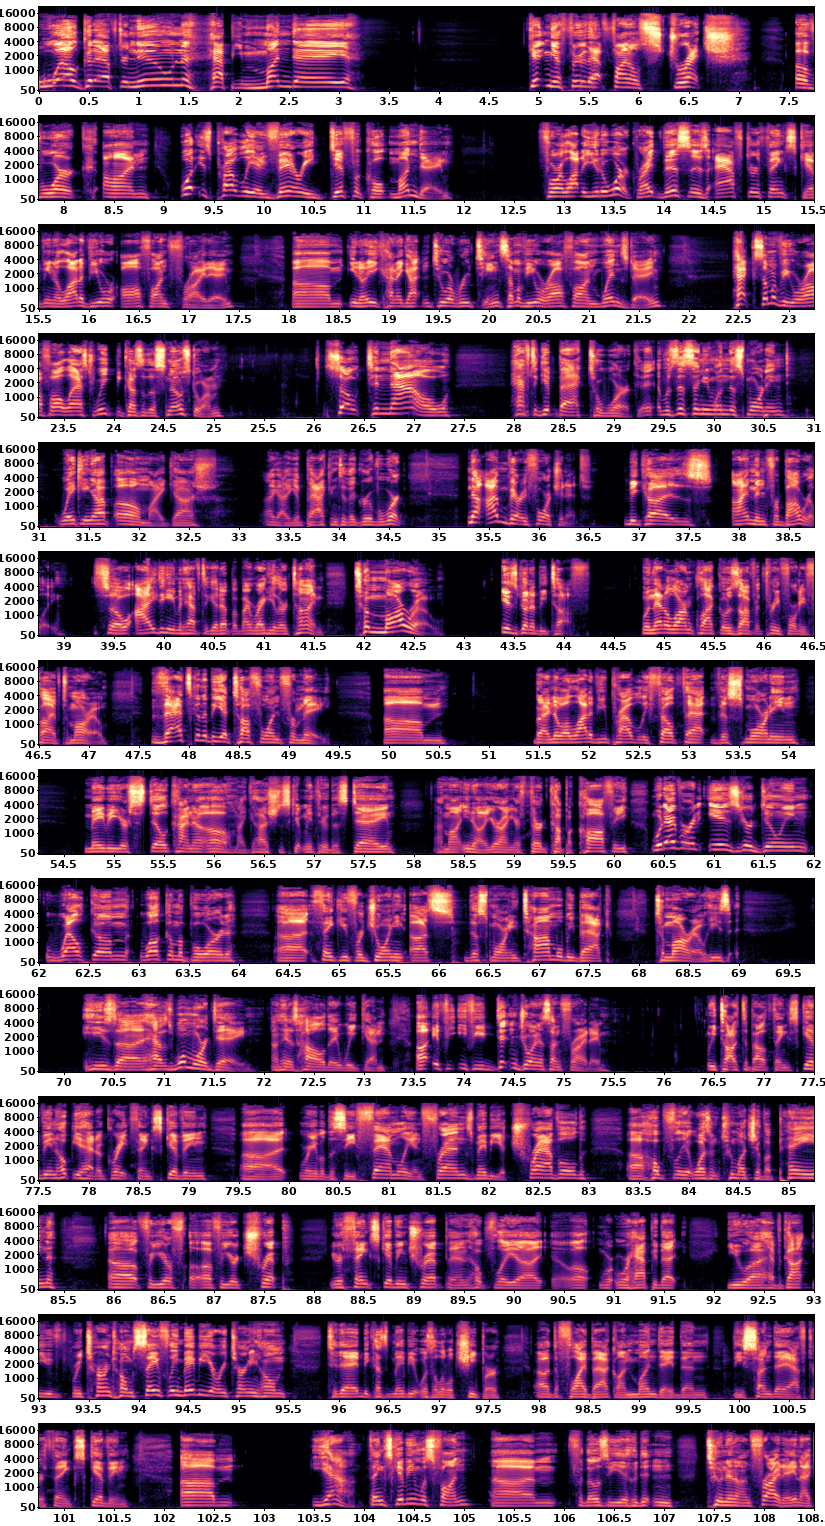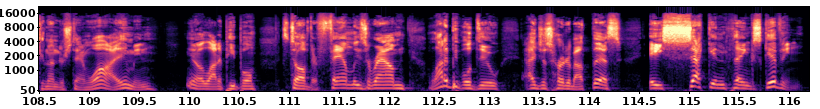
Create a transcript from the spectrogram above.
Well, good afternoon. Happy Monday. Getting you through that final stretch of work on what is probably a very difficult Monday for a lot of you to work, right? This is after Thanksgiving. A lot of you are off on Friday. Um, you know, you kind of got into a routine. Some of you were off on Wednesday. Heck, some of you were off all last week because of the snowstorm. So to now have to get back to work. Eh, Was this anyone this morning waking up? Oh my gosh, I got to get back into the groove of work. Now, I'm very fortunate because I'm in for Bauerle. So I didn't even have to get up at my regular time. Tomorrow is going to be tough. When that alarm clock goes off at 3:45 tomorrow, that's going to be a tough one for me. Um, but I know a lot of you probably felt that this morning. Maybe you're still kind of, oh my gosh, just get me through this day. I'm on, you know, you're on your third cup of coffee. Whatever it is you're doing, welcome, welcome aboard. Uh, thank you for joining us this morning. Tom will be back tomorrow. He's he's uh, has one more day on his holiday weekend. Uh, if if you didn't join us on Friday, we talked about Thanksgiving. Hope you had a great Thanksgiving. Uh, were able to see family and friends. Maybe you traveled. Uh, hopefully, it wasn't too much of a pain uh, for your uh, for your trip, your Thanksgiving trip, and hopefully, uh, well, we're, we're happy that you uh, have got you've returned home safely. Maybe you're returning home today because maybe it was a little cheaper to fly back on Monday than the Sunday after Thanksgiving. Um, yeah, Thanksgiving was fun. Um, for those of you who didn't tune in on Friday, and I can understand why. I mean, you know, a lot of people still have their families around. A lot of people do. I just heard about this a second Thanksgiving.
